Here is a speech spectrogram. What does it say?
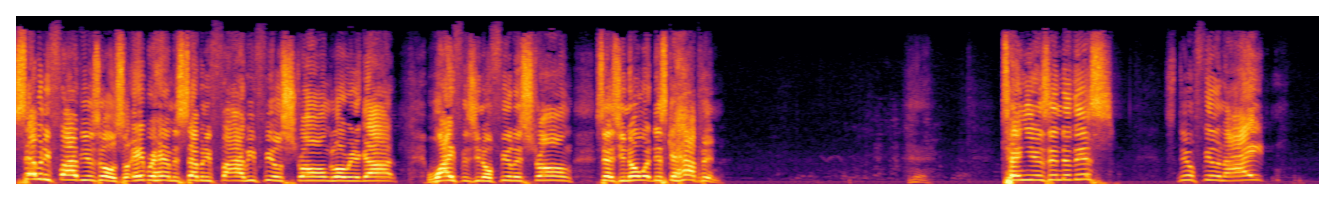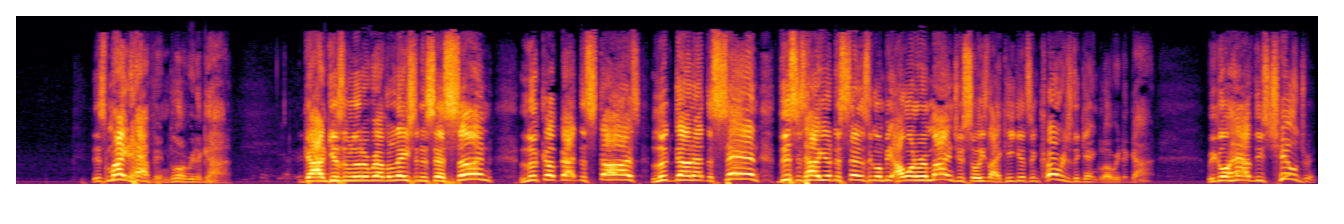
75 years old. So Abraham is 75. He feels strong, glory to God. Wife is, you know, feeling strong, says, you know what, this can happen. 10 years into this, still feeling all right. This might happen, glory to God. God gives him a little revelation and says, Son, look up at the stars, look down at the sand. This is how your descendants are going to be. I want to remind you. So he's like, he gets encouraged again. Glory to God. We're going to have these children.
